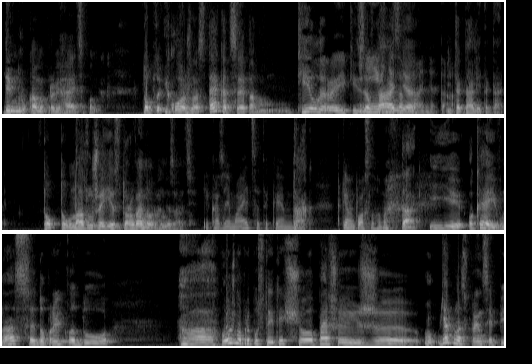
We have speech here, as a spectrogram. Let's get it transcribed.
де він руками пробігається по них. Тобто і кожна стека це там кілери, якісь завдання, завдання і так далі. і так далі. Тобто, у нас вже є здоровенна організація, яка займається таким. Так. Такими послугами. Так, і окей, в нас, до прикладу, можна припустити, що перший ж, е, ну, як у нас, в принципі,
